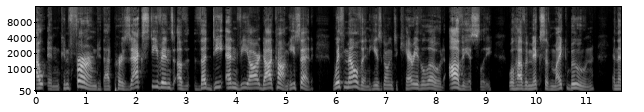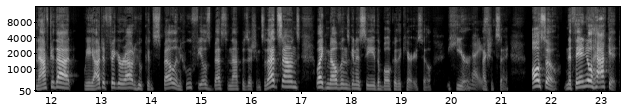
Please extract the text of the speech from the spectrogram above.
Outten confirmed that per Zac Stevens of the DNVR.com, he said, with Melvin, he's going to carry the load. Obviously, we'll have a mix of Mike Boone. And then after that, we got to figure out who can spell and who feels best in that position. So that sounds like Melvin's going to see the bulk of the carries hill here, nice. I should say. Also, Nathaniel Hackett,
